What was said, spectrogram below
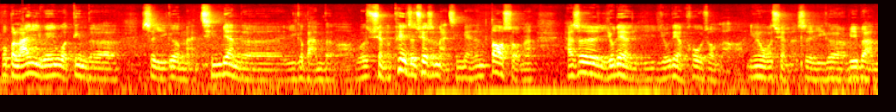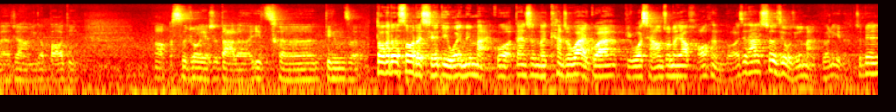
我本来以为我订的是一个蛮轻便的一个版本啊，我选的配置确实蛮轻便，但到手呢还是有点有点厚重的啊，因为我选的是一个 V 版的这样一个薄底。啊，四周也是打了一层钉子。多克特索的鞋底我也没买过，但是呢，看着外观比我想象中的要好很多，而且它的设计我觉得蛮合理的。这边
